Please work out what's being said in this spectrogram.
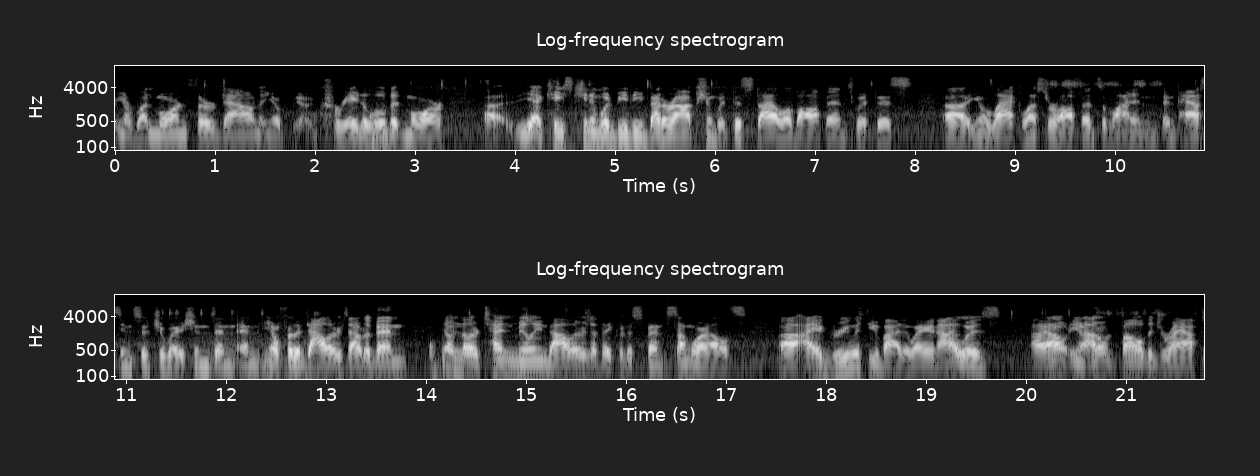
you know, run more on third down. You know, create a little bit more uh, yeah, Case Keenum would be the better option with this style of offense, with this uh, you know lackluster offensive line and, and, passing situations, and and you know for the dollars that would have been you know another ten million dollars that they could have spent somewhere else. Uh, I agree with you, by the way, and I was. I don't, you know, I don't follow the draft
